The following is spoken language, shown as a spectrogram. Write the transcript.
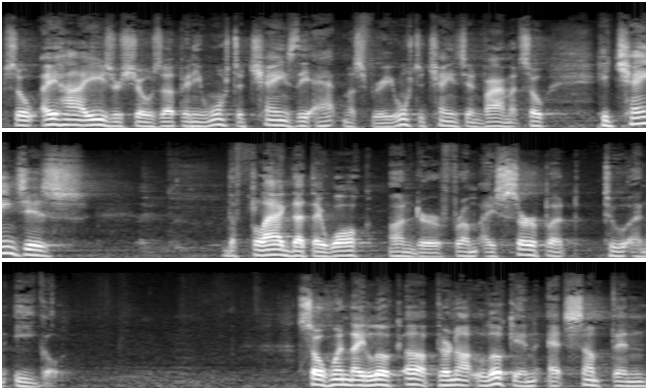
so Ahiezer shows up, and he wants to change the atmosphere. He wants to change the environment. So he changes the flag that they walk under from a serpent to an eagle. So when they look up, they're not looking at something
